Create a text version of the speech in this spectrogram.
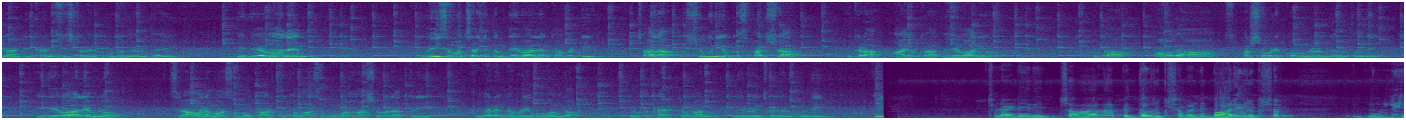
ఇలాంటి ఇక్కడ విశిష్టమైన పూజలు జరుగుతాయి. ఈ దేవాలయం వెయ్యి సంవత్సరాల క్రితం దేవాలయం కాబట్టి చాలా శివుని యొక్క స్పర్శ ఇక్కడ ఆ యొక్క దైవాన్ని ఒక అవగా స్పర్శ కూడా ఎక్కువ ఉండడం జరుగుతుంది. ఈ దేవాలయంలో శ్రావణ మాసము కార్తీక మాసము మహాశివరాత్రి అంగరంగ వైభవంగా ఈ యొక్క కార్యక్రమాలు నిర్వహించడం జరుగుతుంది. చూడండి ఇది చాలా పెద్ద వృక్షం అండి భారీ వృక్షం. ఇన్ని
